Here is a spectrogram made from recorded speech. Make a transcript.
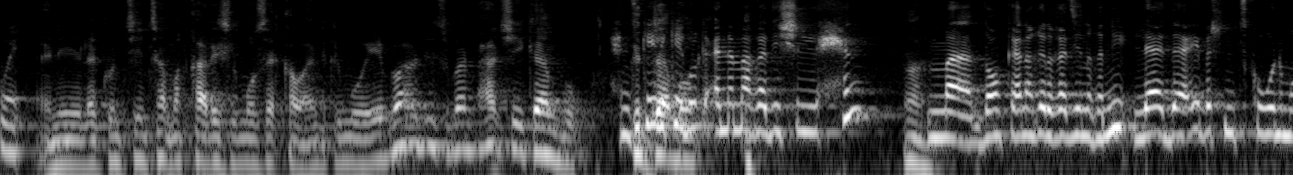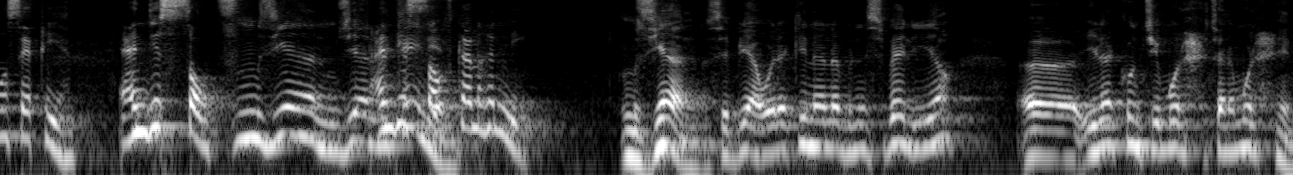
oui. يعني إلا كنتي أنت ما قاريش الموسيقى وعندك الموهبة غادي تبان بحال شي كامبو حيت كاين اللي كيقول لك أنا ما غاديش نلحن آه. ما donc أنا غير غادي نغني لا داعي باش نتكون موسيقيا. عندي الصوت. مزيان مزيان. عندي الصوت كنغني. مزيان c'est bien. ولكن أنا بالنسبة لي آه إلا كنت ملحن أنا ملحن.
